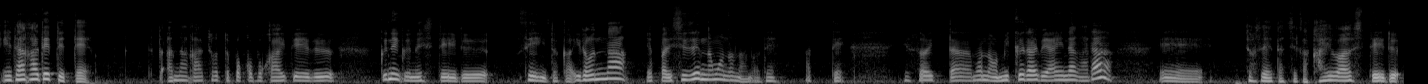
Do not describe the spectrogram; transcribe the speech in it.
枝が出ててちょっと穴がちょっとポコポコ開いているぐねぐねしている繊維とかいろんなやっぱり自然のものなのであってえそういったものを見比べ合いながら、えー女性たちが会話をしている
